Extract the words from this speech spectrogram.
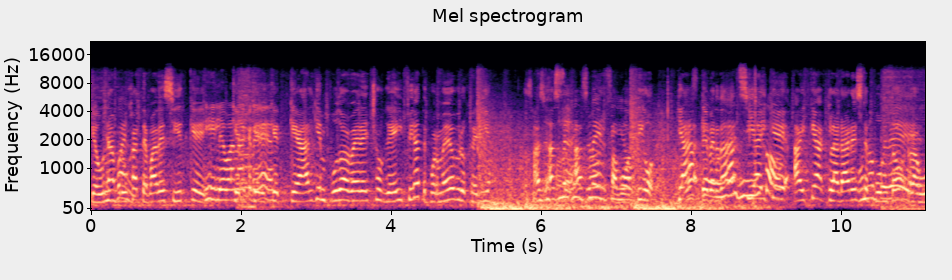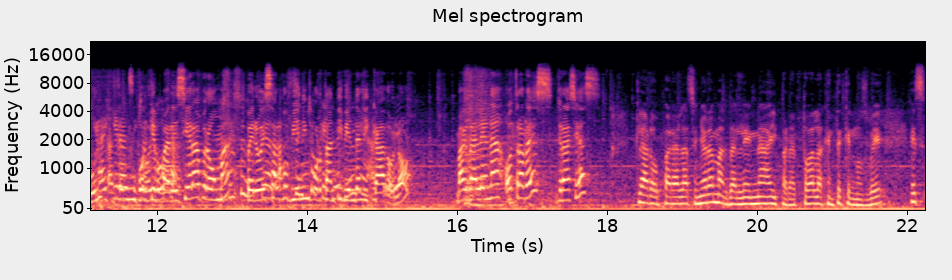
que una bruja te va a decir que, Y le van que, a que- creer. que- que alguien pudo haber hecho gay, fíjate, por medio de brujería. Haz- hazme, hazme el favor, digo, ya Es de verdad sí hay que, hay que aclarar este Uno punto, puede- Raúl, porque pareciera broma, Pues es pero es algo bien importante y bien delicado, hacer. ¿no? Magdalena, otra vez, gracias. Claro, para la señora Magdalena y para toda la gente que nos ve, es,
